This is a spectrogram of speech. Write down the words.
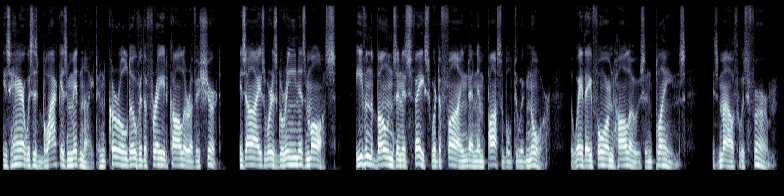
His hair was as black as midnight and curled over the frayed collar of his shirt. His eyes were as green as moss. Even the bones in his face were defined and impossible to ignore, the way they formed hollows and planes. His mouth was firm,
